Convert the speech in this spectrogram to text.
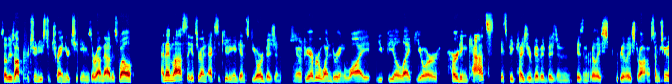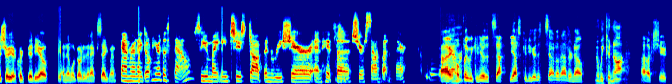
So there's opportunities to train your teams around that as well. And then lastly it's around executing against your vision. You know if you're ever wondering why you feel like you're herding cats it's because your vivid vision isn't really really strong. So i'm just going to show you a quick video and then we'll go to the next segment. Cameron i don't hear the sound so you might need to stop and reshare and hit the share sound button there uh, hopefully we could hear the sound. Yes, could you hear the sound on that or no? No, we could not. Oh shoot!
